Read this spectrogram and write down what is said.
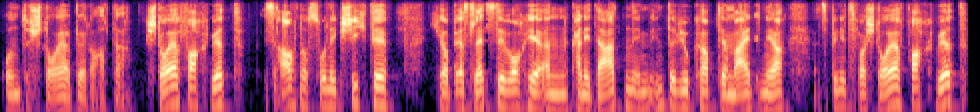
und Steuerberater. Steuerfachwirt ist auch noch so eine Geschichte. Ich habe erst letzte Woche einen Kandidaten im Interview gehabt, der meinte, ja, jetzt bin ich zwar Steuerfachwirt,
